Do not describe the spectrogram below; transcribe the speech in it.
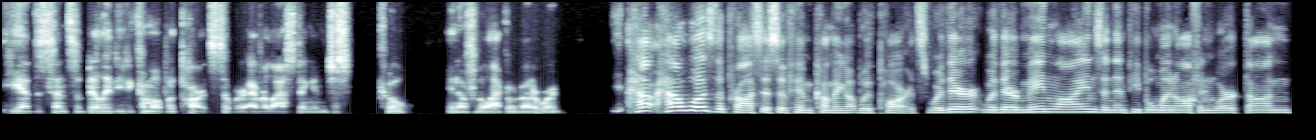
he had the sensibility to come up with parts that were everlasting and just cool, you know, for the lack of a better word. How how was the process of him coming up with parts? Were there were there main lines and then people went off and worked on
